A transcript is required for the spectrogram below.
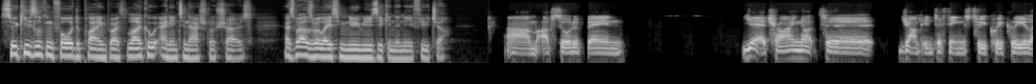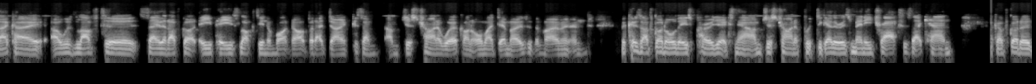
Suki's looking forward to playing both local and international shows, as well as releasing new music in the near future. Um, I've sort of been, yeah, trying not to jump into things too quickly. Like I, I would love to say that I've got EPs locked in and whatnot, but I don't because I'm, I'm just trying to work on all my demos at the moment. And because I've got all these projects now, I'm just trying to put together as many tracks as I can. Like I've got a,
